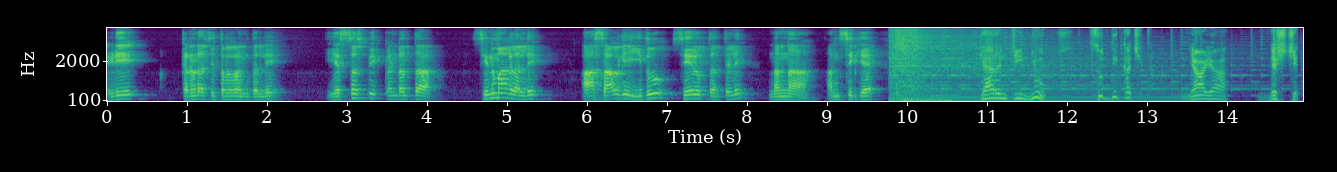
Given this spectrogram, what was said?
ಇಡೀ ಕನ್ನಡ ಚಿತ್ರರಂಗದಲ್ಲಿ ಯಶಸ್ವಿ ಕಂಡಂಥ ಸಿನಿಮಾಗಳಲ್ಲಿ ಆ ಸಾಲ್ಗೆ ಇದು ಸೇರುತ್ತೆ ಅಂತೇಳಿ ನನ್ನ ಅನಿಸಿಕೆ. Guarantee news. ಸುದ್ದಿ ಖಚಿತ, ನ್ಯಾಯ ನಿಶ್ಚಿತ.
